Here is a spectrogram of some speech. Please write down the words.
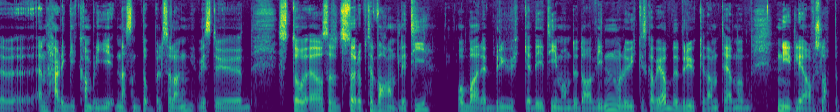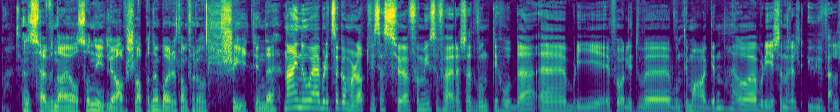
eh, en helg kan bli nesten dobbelt så lang hvis du stå, altså, står opp til vanlig tid. Og bare bruke de timene du da vinner hvor du ikke skal på jobb, bruke dem til noe nydelig avslappende. Men søvn er jo også nydelig avslappende, bare sånn for å skyte inn det. Nei, nå er jeg blitt så gammel at hvis jeg sover for mye, så får jeg rett og slett vondt i hodet, eh, blir, får litt vondt i magen og blir generelt uvel.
